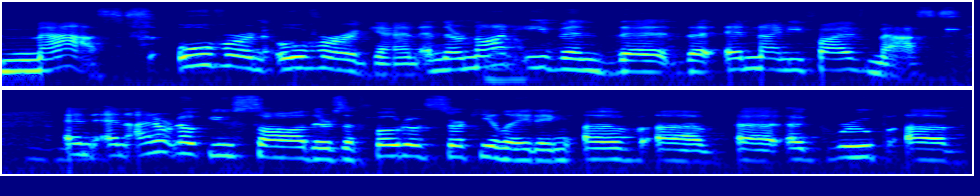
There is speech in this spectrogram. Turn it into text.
masks over and over again, and they're not even the, the N95 masks. Mm-hmm. And, and I don't know if you saw, there's a photo circulating of a, a, a group of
